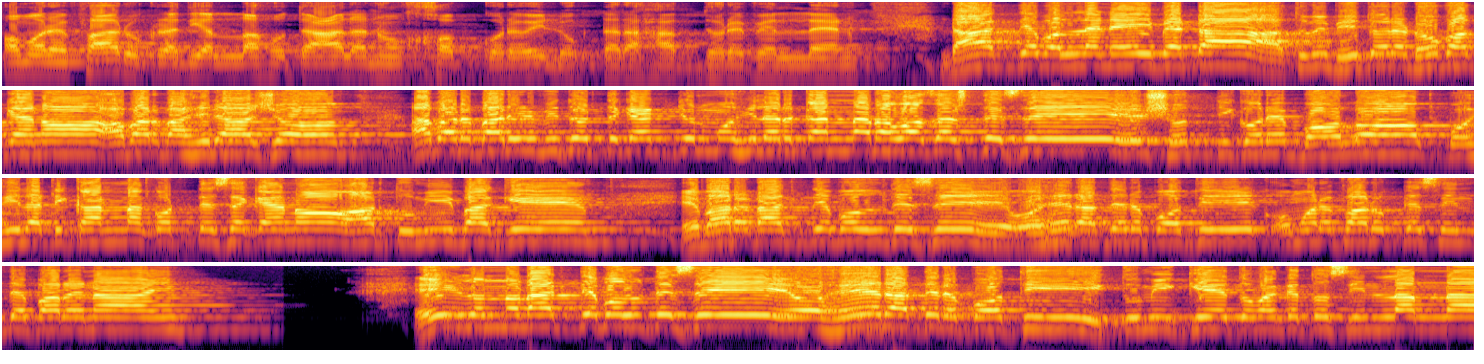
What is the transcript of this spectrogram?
অমরে ফারুক রাদি আল্লাহ তালানু খপ করে ওই লোকটার হাত ধরে ফেললেন। ডাক দিয়ে বললেন, এই বেটা, তুমি ভিতরে ঢোকো কেন? আবার বাহিরে আসো। আবার বাড়ির ভিতর থেকে একজন মহিলার কান্নার আওয়াজ আসতেছে। সত্যি করে বলো, মহিলাটি কান্না করতেছে কেন? আর তুমি বাকে এবার ডাক দিয়ে বলতেছে, ওহে রাতের পথিক, ওমরে ফারুককে চিনতে পারে নাই। এই জন্য ডাক দিয়ে বলতেছে ও হে রাতের পথিক, তুমি কে? তোমাকে তো চিনলাম না।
